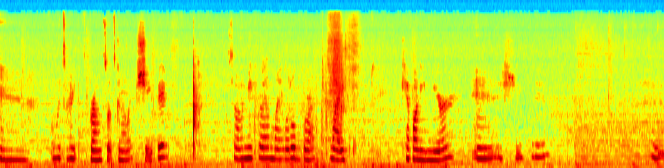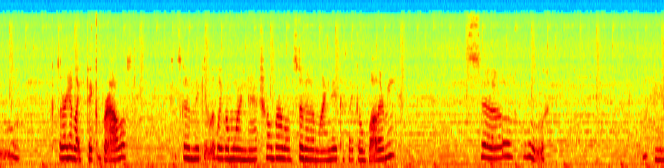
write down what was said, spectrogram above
And oh it's already it's brown so it's gonna like shape it. So let me grab my little brush my D mirror and shape it in. Ooh. So I already have like thick brows. It's gonna make it look like a more natural brow, but I'm still gonna line it because like it'll bother me. So, ooh. Okay.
